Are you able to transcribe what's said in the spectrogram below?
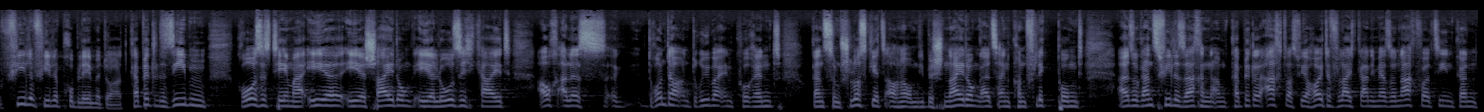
viele, viele Probleme dort. Kapitel 7, großes Thema Ehe, Ehescheidung, Ehelosigkeit, auch alles äh, drunter und drüber in Korinth. Ganz zum Schluss geht es auch noch um die Beschneidung als ein Konfliktpunkt. Also ganz viele Sachen. Am Kapitel 8, was wir heute vielleicht gar nicht mehr so nachvollziehen können,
